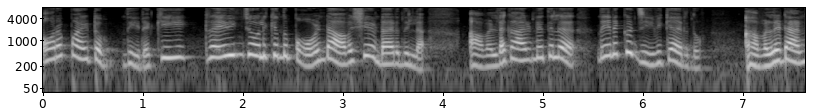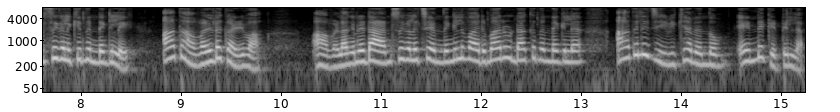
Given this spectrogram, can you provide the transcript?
ഉറപ്പായിട്ടും നിനക്ക് ഈ ഡ്രൈവിംഗ് ജോലിക്കൊന്നും പോകേണ്ട ആവശ്യം ഉണ്ടായിരുന്നില്ല. അവളുടെ കാരുണ്യത്തിൽ നിനക്കും ജീവിക്കായിരുന്നു. അവൾ ഡാൻസ് കളിക്കുന്നുണ്ടെങ്കിലേ അത് അവളുടെ കഴിവാ. അവൾ അങ്ങനെ ഡാൻസ് കളിച്ച് എന്തെങ്കിലും വരുമാനം ഉണ്ടാക്കുന്നുണ്ടെങ്കിൽ അതിൽ ജീവിക്കാനൊന്നും എന്നെ കിട്ടില്ല.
